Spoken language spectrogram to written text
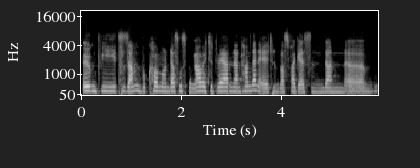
irgendwie zusammenbekommen und das muss bearbeitet werden. Dann haben deine Eltern was vergessen. Dann ähm,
